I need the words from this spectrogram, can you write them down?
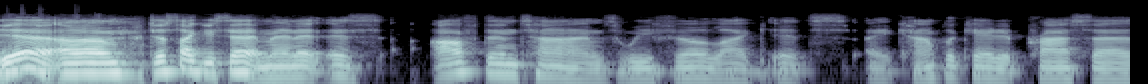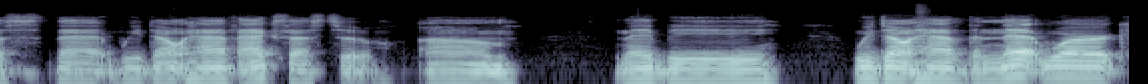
yeah, um, just like you said, man, it, it's oftentimes we feel like it's a complicated process that we don't have access to. Um, maybe we don't have the network,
